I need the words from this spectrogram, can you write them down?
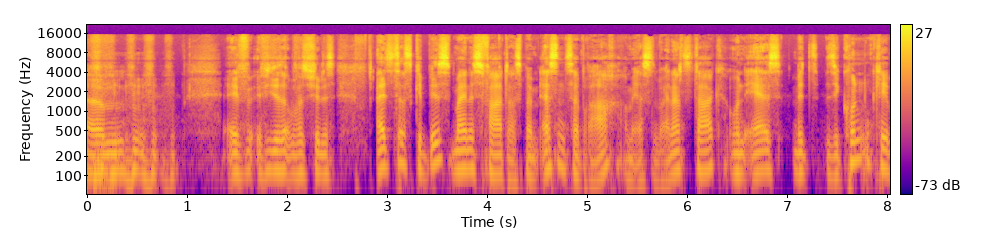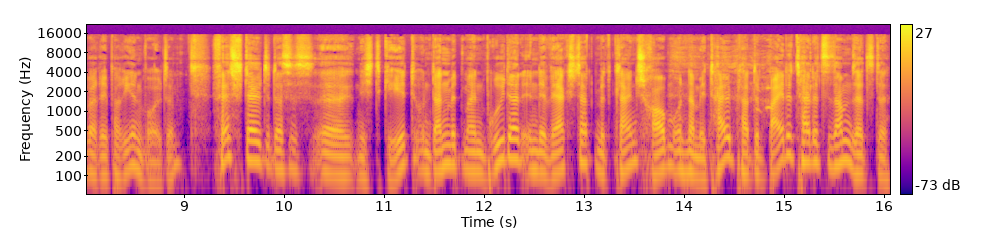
Ähm, Ey, das auch was Schönes. Als das Gebiss meines Vaters beim Essen zerbrach, am ersten Weihnachtstag, und er es mit Sekundenkleber reparieren wollte, feststellte, dass es äh, nicht geht und dann mit meinen Brüdern in der Werkstatt mit kleinen Schrauben und einer Metallplatte beide Teile zusammensetzte.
